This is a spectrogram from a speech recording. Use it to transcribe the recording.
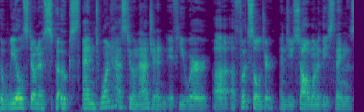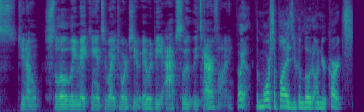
the wheels don't have spokes. And one has to imagine if you were uh, a foot soldier and you saw one of these things, you know, slowly making its way towards you, it would be absolutely terrifying. Oh, yeah. The more supplies you can load on your carts,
